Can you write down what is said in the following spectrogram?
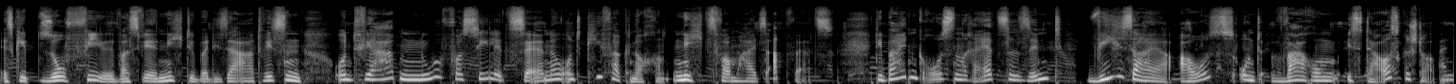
Es gibt so viel, was wir nicht über diese Art wissen, und wir haben nur fossile Zähne und Kieferknochen, nichts vom Hals abwärts. Die beiden großen Rätsel sind, wie sah er aus und warum ist er ausgestorben?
